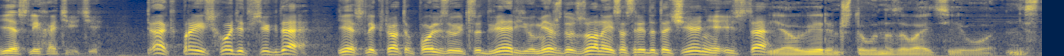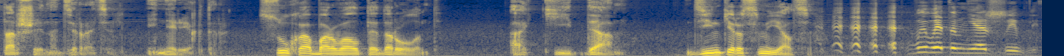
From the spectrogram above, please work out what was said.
если хотите. Так происходит всегда, если кто-то пользуется дверью между зоной сосредоточения и ста... Я уверен, что вы называете его не старший надзиратель и не ректор. Сухо оборвал Теда Роланд. А Кидам. Динки рассмеялся. Вы в этом не ошиблись.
